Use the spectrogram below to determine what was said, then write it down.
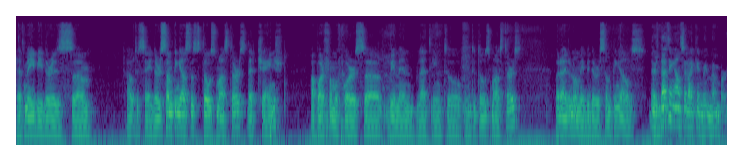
That maybe there is, um, how to say, there is something else to Toastmasters that changed apart from of course uh, women let into into Toastmasters. But I don't know, maybe there is something else. There's nothing else that I can remember.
